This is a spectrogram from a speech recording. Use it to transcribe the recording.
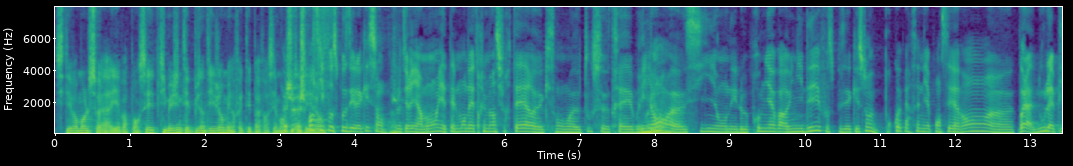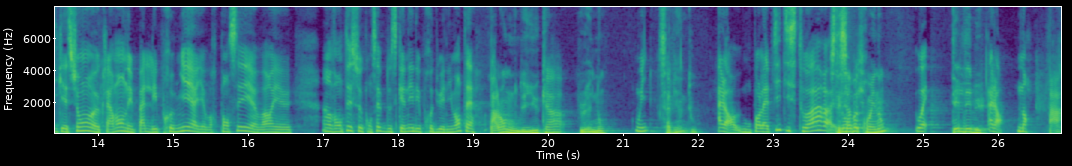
si t'es vraiment le seul à y avoir pensé, t'imagines que t'es le plus intelligent, mais en fait t'es pas forcément le Je, plus je pense intelligent qu'il faut se poser la question. Je veux dire, il y a un moment, il y a tellement d'êtres humains sur Terre euh, qui sont tous très brillants. Si on est le premier à avoir une idée, il faut se poser la question pourquoi personne n'y a pensé avant Voilà, nous, l'application, euh, clairement, on n'est pas les premiers à y avoir pensé, à avoir euh, inventé ce concept de scanner des produits alimentaires. Parlons de Yuka, le nom. Oui. Ça vient d'où? Alors, bon, pour la petite histoire. C'était ça votre premier nom? Ouais. Dès le début? Alors, non. Ah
